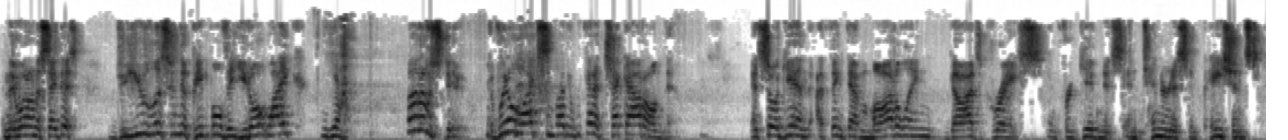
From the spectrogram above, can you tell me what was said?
And they went on to say this Do you listen to people that you don't like? Yeah. None of us do. If we don't like somebody, we got to check out on them. And so, again, I think that modeling God's grace and forgiveness and tenderness and patience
